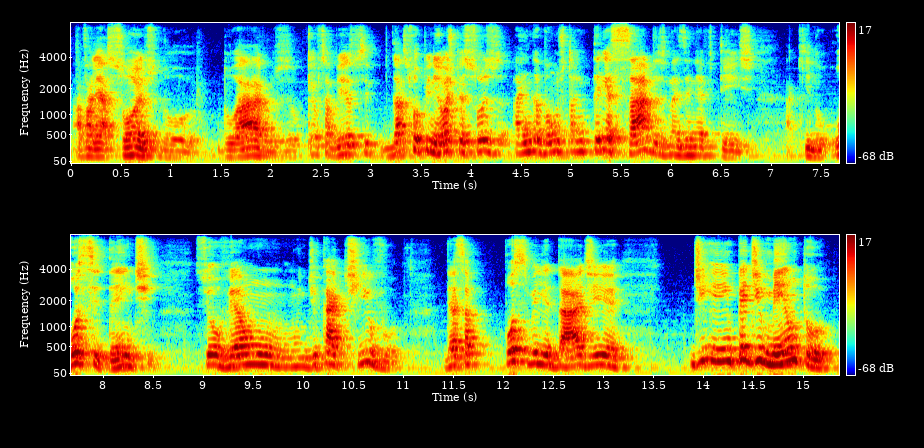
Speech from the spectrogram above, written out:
avaliações do, do Aros, eu quero saber se, da sua opinião, as pessoas ainda vão estar interessadas nas NFTs aqui no Ocidente, se houver um, um indicativo dessa possibilidade de impedimento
